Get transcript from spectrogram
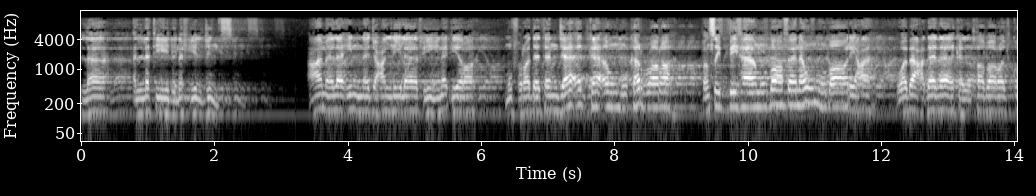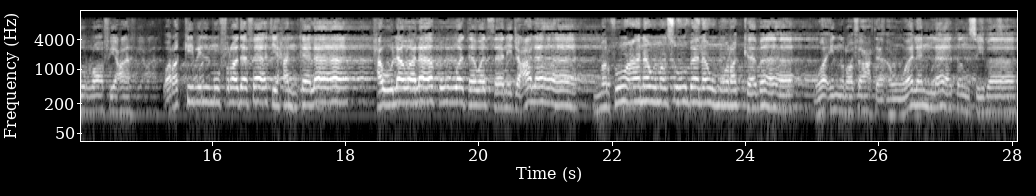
لا التي لنفي الجنس. عمل إن نجعل للا في نكرة. مفردة جاءتك أو مكررة. فانصب بها مضافا أو مضارعة. وبعد ذاك الخبر اذكر رافعة. وركب المفرد فاتحا كلا. حول ولا قوة والثاني اجعلا. مرفوعا أو منصوبا أو مركبا. وإن رفعت أولا لا تنصبا.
